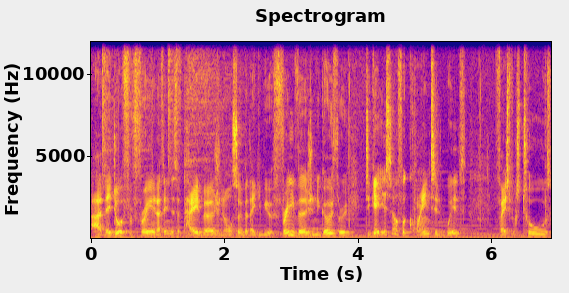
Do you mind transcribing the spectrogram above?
Uh, they do it for free and I think there's a paid version also, but they give you a free version to go through to get yourself acquainted with Facebook's tools,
